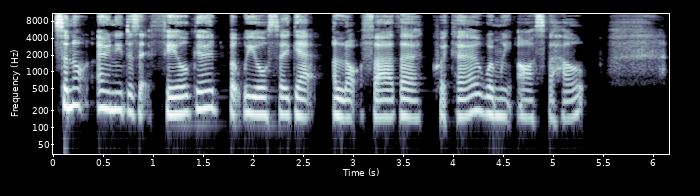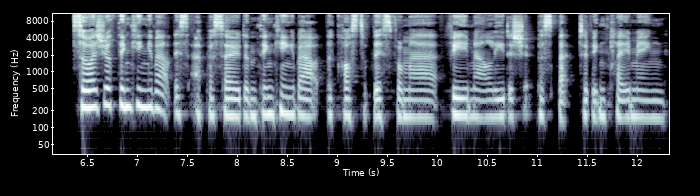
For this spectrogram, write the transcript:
So not only does it feel good, but we also get a lot further quicker when we ask for help. So, as you're thinking about this episode and thinking about the cost of this from a female leadership perspective in claiming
